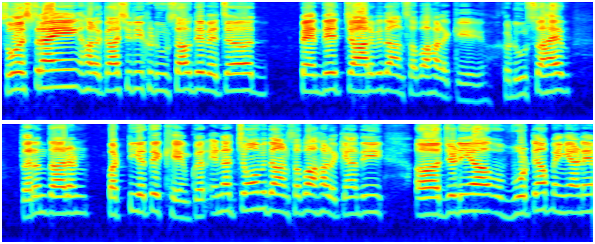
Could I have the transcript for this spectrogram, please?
ਸੋ ਇਸ ਤਰ੍ਹਾਂ ਹੀ ਹਲਕਾ ਸ਼੍ਰੀ ਖਡੂਰ ਸਾਹਿਬ ਦੇ ਵਿੱਚ ਪੈਂਦੇ ਚਾਰ ਵਿਧਾਨ ਸਭਾ ਹਲਕੇ, ਖਡੂਰ ਸਾਹਿਬ, ਤਰਨਤਾਰਨ, ਪੱਟੀ ਅਤੇ ਖੇਮਕਰ ਇਹਨਾਂ ਚੌਂ ਵਿਧਾਨ ਸਭਾ ਹਲਕਿਆਂ ਦੀ ਜਿਹੜੀਆਂ ਵੋਟਾਂ ਪਈਆਂ ਨੇ,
